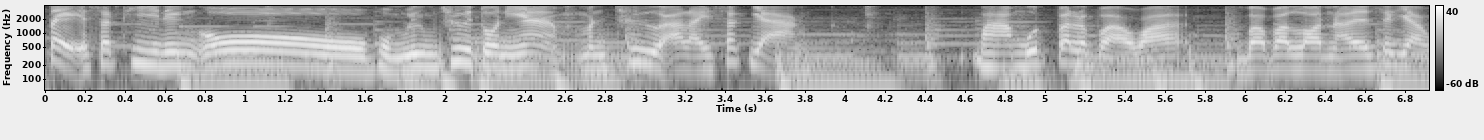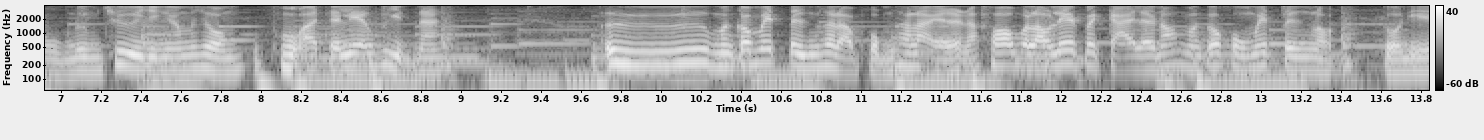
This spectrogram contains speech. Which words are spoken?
เตะสักทีหนึ่งโอ้ ผมลืมชื่อตัวนี้มันชื่ออะไรสักอย่างมามุดปะหรือเปล่าวะบาบาลอนอะไรสักอย่างผมลืมชื่อจริงนะผู้ชม ผมอาจจะเรียกผิดนะ เออมันก็ไม่ตึงสำหรับผมเท่าไหร่แล้วนะเพราะเราเล่นไปไกลแล้วเนาะมันก็คงไม่ตึงหรอกตัวนี้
